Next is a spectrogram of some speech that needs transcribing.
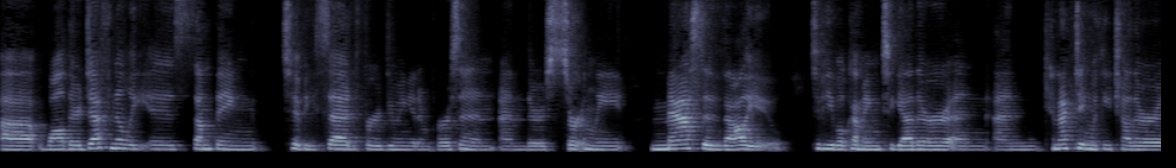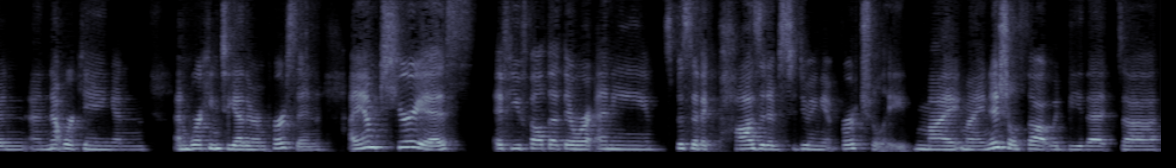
Uh, while there definitely is something to be said for doing it in person, and, there's certainly massive value to people coming together and and connecting with each other and, and networking and and working together in person. I am curious if you felt that there were any specific positives to doing it virtually. My my initial thought would be that uh,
